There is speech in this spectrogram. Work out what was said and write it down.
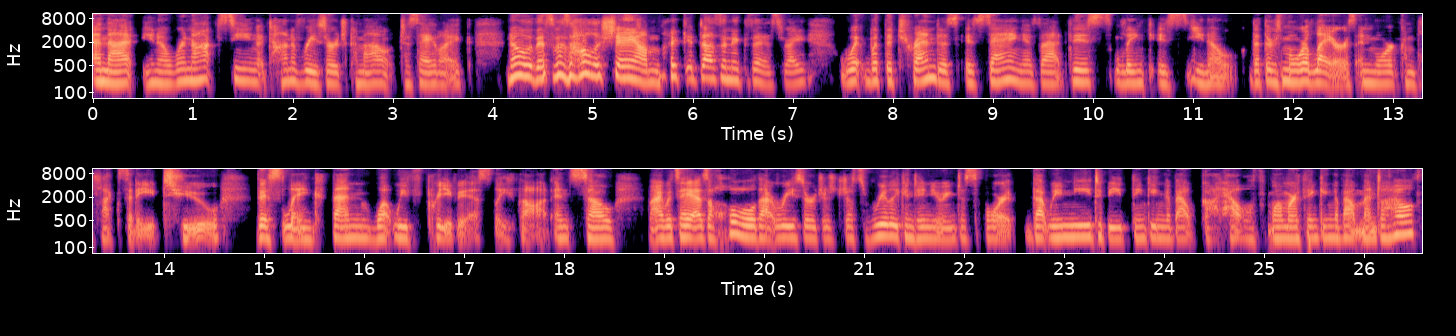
and that you know we're not seeing a ton of research come out to say like no this was all a sham like it doesn't exist right? What what the trend is is saying is that this link is you know that there's more layers and more complexity to this link than what we've previously thought. And so i would say as a whole that research is just really continuing to support that we need to be thinking about gut health when we're thinking about mental health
